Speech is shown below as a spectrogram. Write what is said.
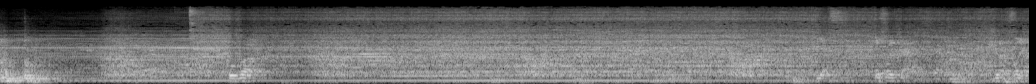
Move up. Yes, just like that. Just like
